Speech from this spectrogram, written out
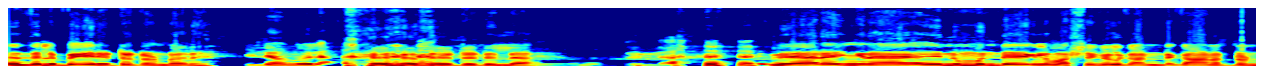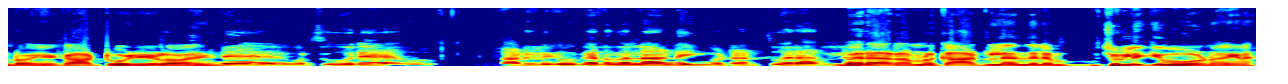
എന്തെങ്കിലും പേരിട്ടിട്ടുണ്ടോ ഇല്ല ഒന്നുമില്ല. ഒന്നും ഇട്ടിട്ടില്ല. വേറെ ഇങ്ങനെ ഇതിനു മുന്നേ ഏതെങ്കിലും വർഷങ്ങൾ കണ്ട് കാണട്ടുണ്ടോ ഇങ്ങനെ കാട്ടുകോഴികളോ കുറച്ച് ദൂരെ കാടുകളിലേക്ക് ഇങ്ങോട്ട് അടുത്ത് വരാറില്ല. വരാറ്. നമ്മൾ കാട്ടിൽ എന്തെങ്കിലും ചുള്ളിക്ക് പോകണോ അങ്ങനെ?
